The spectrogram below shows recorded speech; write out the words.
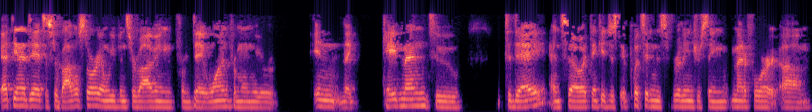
at the end of the day, it's a survival story, and we've been surviving from day one, from when we were in like cavemen to today. And so I think it just it puts it in this really interesting metaphor um,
